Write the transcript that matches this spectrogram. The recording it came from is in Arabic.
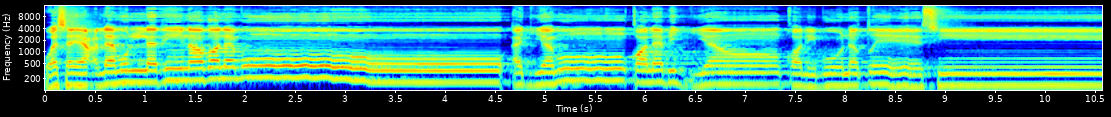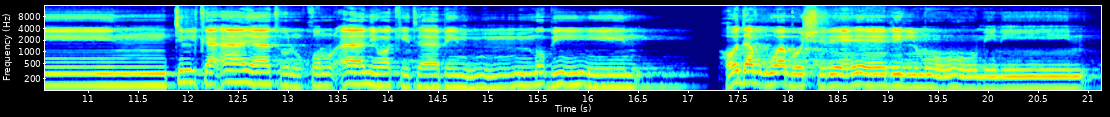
وسيعلم الذين ظلموا أي منقلب ينقلبون طيسين. تلك آيات القرآن وكتاب مبين. هدى وبشر للمؤمنين.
